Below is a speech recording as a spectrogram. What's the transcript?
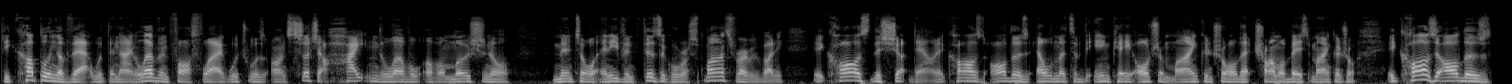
the coupling of that with the 9 11 false flag, which was on such a heightened level of emotional, mental, and even physical response for everybody, it caused the shutdown. It caused all those elements of the MK Ultra mind control, that trauma based mind control. It caused all those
